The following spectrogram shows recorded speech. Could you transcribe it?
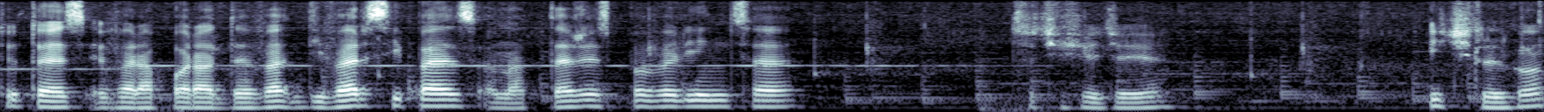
Tutaj jest Everapora Diver- Diversipes, ona też jest po wylince. Co ci się dzieje? Idź tylko.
